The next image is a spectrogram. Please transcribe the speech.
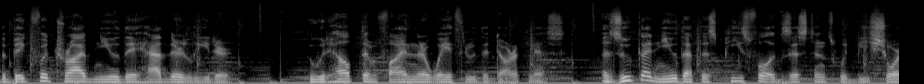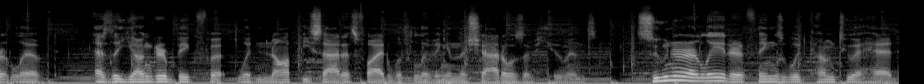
the Bigfoot tribe knew they had their leader, who would help them find their way through the darkness. Azukah knew that this peaceful existence would be short lived, as the younger Bigfoot would not be satisfied with living in the shadows of humans. Sooner or later, things would come to a head,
